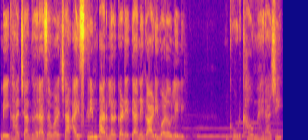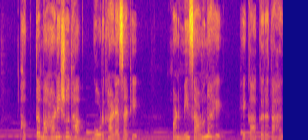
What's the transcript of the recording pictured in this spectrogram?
मेघाच्या घराजवळच्या आईस्क्रीम पार्लरकडे त्याने गाडी वळवलेली. गोड खाऊ मेहराजी. फक्त बहाणे शोधा गोड खाण्यासाठी. पण मी जाणून आहे हे का करत आहात?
